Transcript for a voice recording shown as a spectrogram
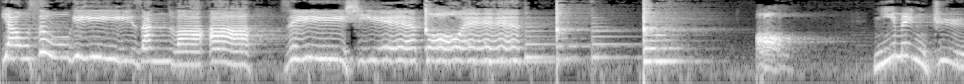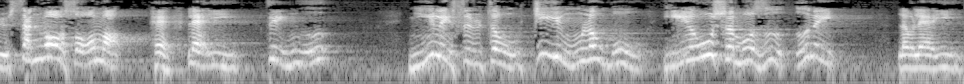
要数的人话这些高哎，哦。你们就生我说嘛，嘿，来意今日你来苏州金楼墓有什么事呢？老来意，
